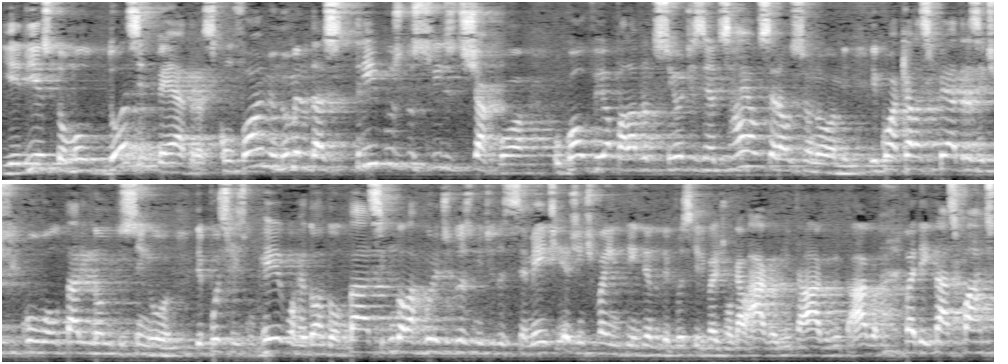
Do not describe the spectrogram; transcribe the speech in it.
E Elias tomou doze pedras, conforme o número das tribos dos filhos de Jacó, o qual veio a palavra do Senhor dizendo: Israel será o seu nome. E com aquelas pedras edificou o altar em nome do Senhor. Depois fez um rego ao redor do altar, segundo a largura de duas medidas de semente. E a gente vai entendendo depois que ele vai jogar água, muita água, muita água, vai deitar as partes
